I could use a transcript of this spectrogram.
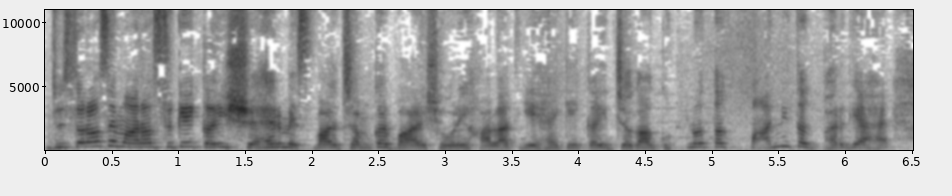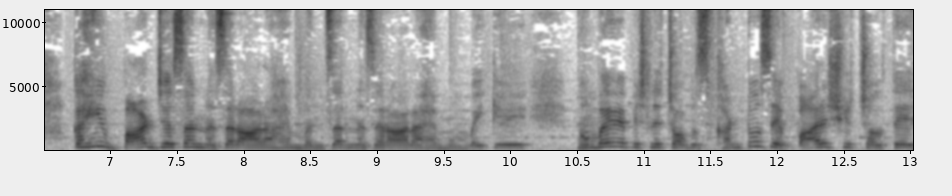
जिस तरह से महाराष्ट्र के कई शहर में इस बार जमकर बारिश हो रही, हालात ये है कि कई जगह घुटनों तक पानी तक भर गया है। कहीं बाढ़ जैसा नज़र आ रहा है, मंजर नज़र आ रहा है। मुंबई के, मुंबई में पिछले 24 घंटों से बारिश के चलते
